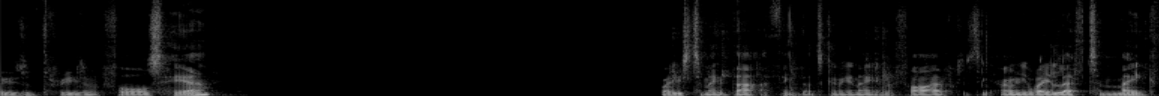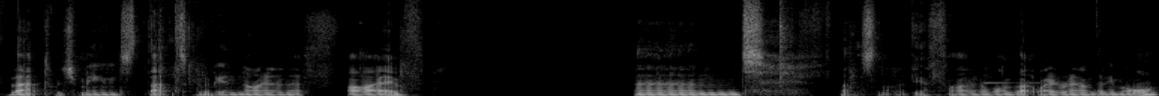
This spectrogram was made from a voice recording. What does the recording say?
Twos and threes and fours here. Ways to make that, I think that's going to be an 8 and a 5, because it's the only way left to make that, which means that's going to be a 9 and a 5. And that's not going to be a 5 and a 1 that way around anymore.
